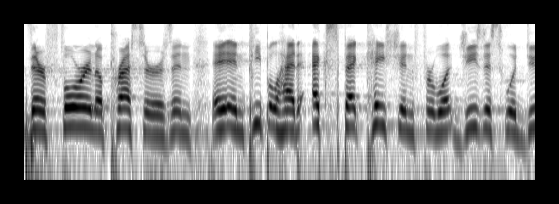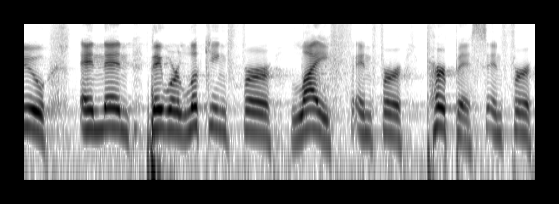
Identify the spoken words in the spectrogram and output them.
their foreign oppressors, and, and people had expectation for what Jesus would do. And then they were looking for life and for purpose and for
